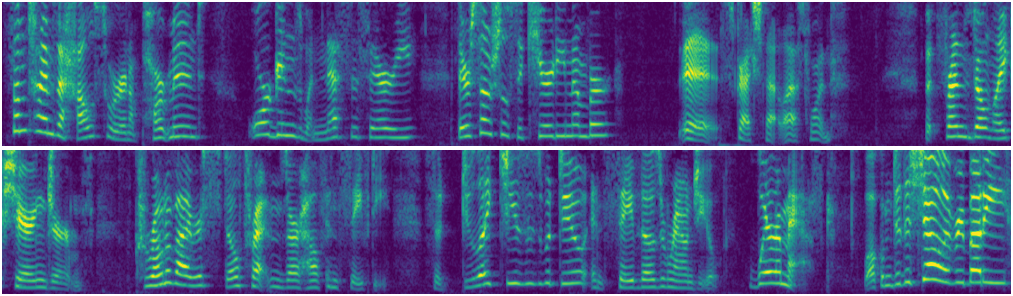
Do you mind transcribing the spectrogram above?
sometimes a house or an apartment, organs when necessary, their social security number. Eh, scratch that last one. But friends don't like sharing germs. Coronavirus still threatens our health and safety. So do like Jesus would do and save those around you. Wear a mask. Welcome to the show, everybody!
